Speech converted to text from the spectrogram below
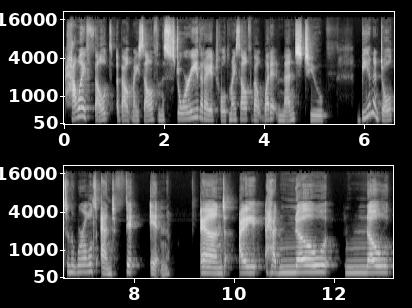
how I felt about myself and the story that I had told myself about what it meant to be an adult in the world and fit in. And I had no no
